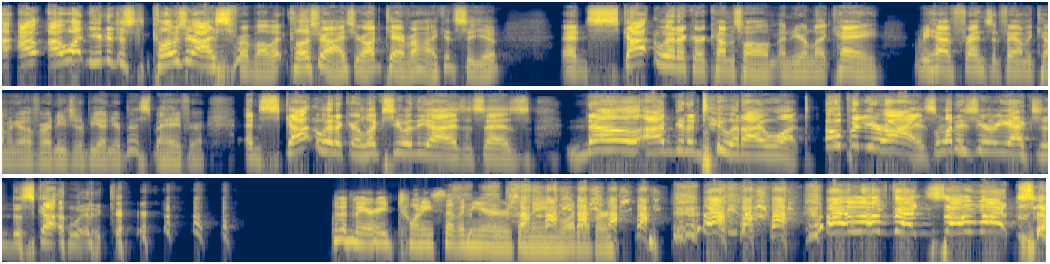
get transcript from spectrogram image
I, I I want you to just close your eyes for a moment. Close your eyes. You're on camera. I can see you. And Scott Whitaker comes home, and you're like, "Hey." We have friends and family coming over. I need you to be on your best behavior. And Scott Whitaker looks you in the eyes and says, No, I'm going to do what I want. Open your eyes. What is your reaction to Scott Whitaker? I've been married 27 years. I mean, whatever. I love that so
